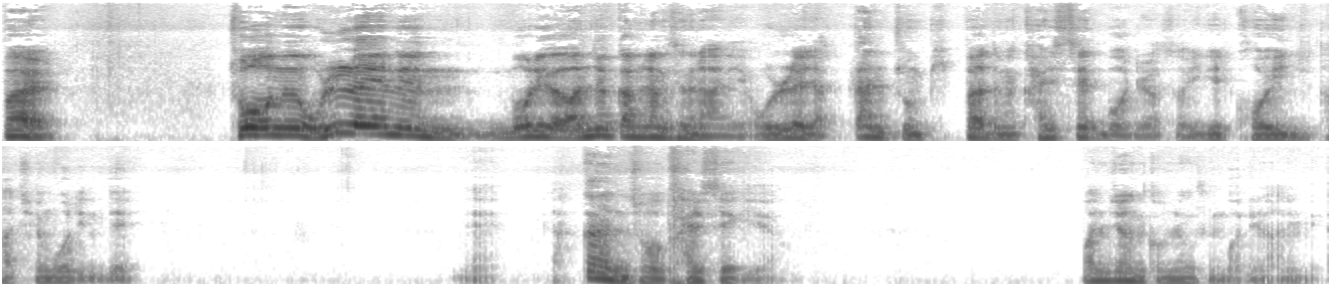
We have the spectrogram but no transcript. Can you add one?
발 저는 원래는 머리가 완전 깜장색은 아니에요. 원래 약간 좀 빛 받으면 갈색 머리라서 이게 거의 다 제 머리인데, 네, 약간 저 갈색이에요. 완전 검정색 머리는 아닙니다.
